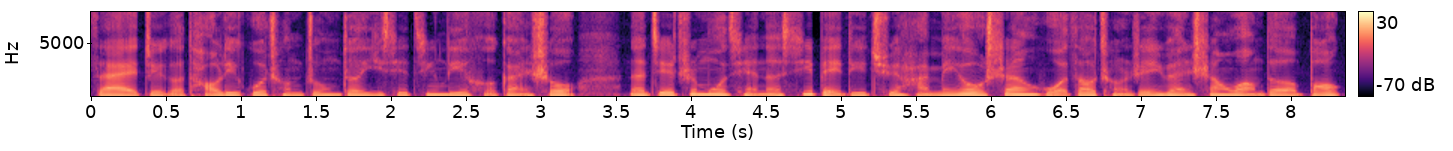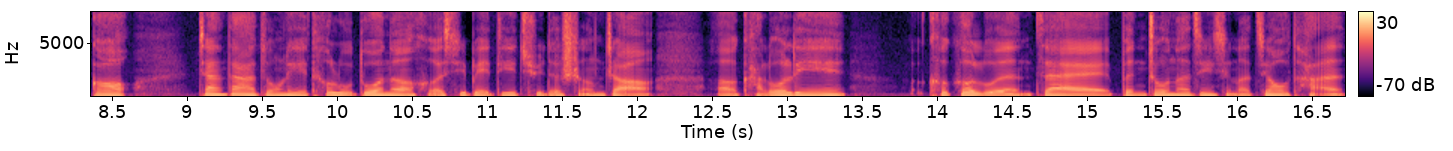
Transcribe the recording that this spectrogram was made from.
在这个逃离过程中的一些经历和感受。那截至目前呢，西北地区还没有山火造成人员伤亡的报告。加拿大总理特鲁多呢和西北地区的省长呃卡罗琳科克伦在本周呢进行了交谈，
